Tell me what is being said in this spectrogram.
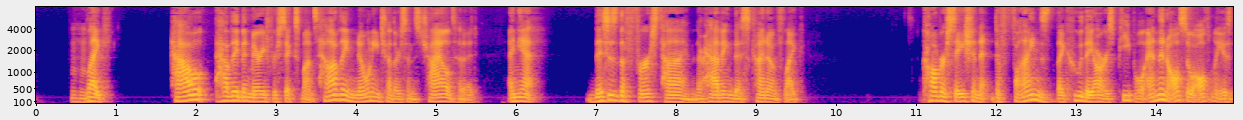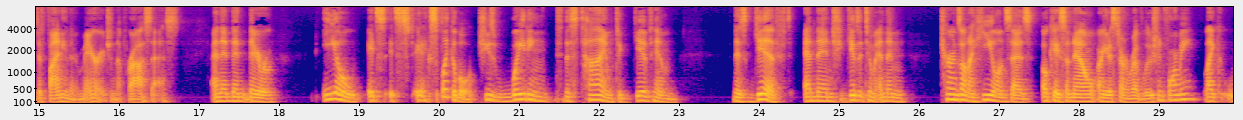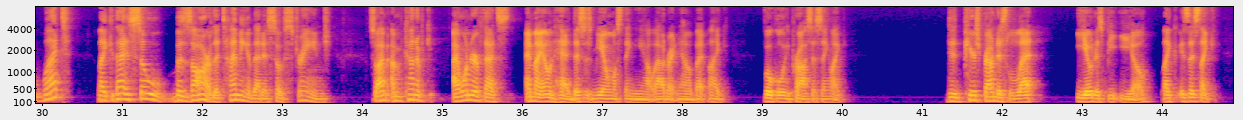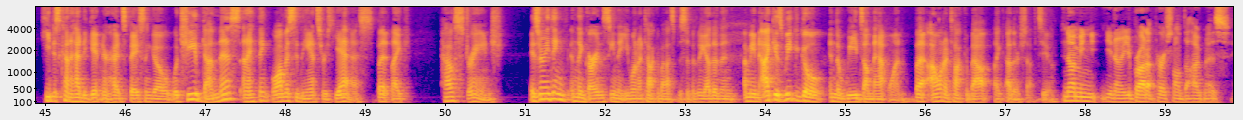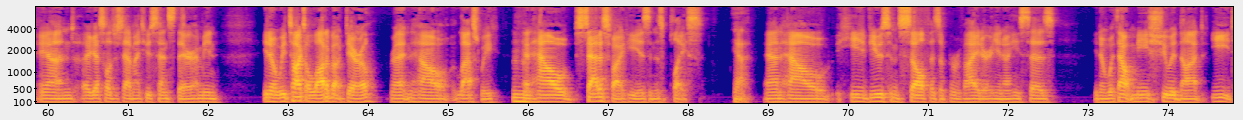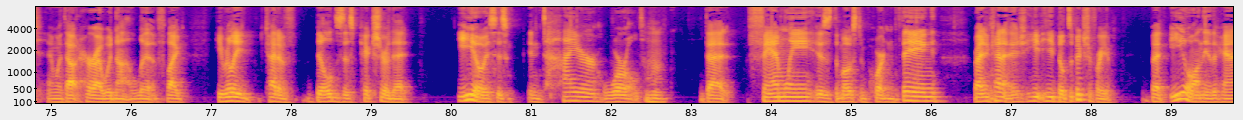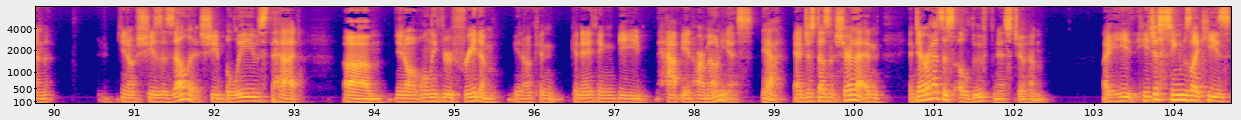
Mhm. like how have they been married for six months? How have they known each other since childhood? And yet this is the first time they're having this kind of like conversation that defines like who they are as people and then also ultimately is defining their marriage in the process. And then then they're eo it's it's inexplicable. She's waiting to this time to give him this gift and then she gives it to him and then turns on a heel and says okay so now are you going to start a revolution for me? Like what like that is so bizarre. The timing of that is so strange. So i'm, I'm kind of i wonder if that's in my own head. This is me almost thinking out loud right now but like vocally processing like did pierce brown just let eo just be eo like is this like he just kind of had to get in her headspace and go would she have done this? And i think well obviously the answer is yes but like how strange is there anything in the garden scene that you want to talk about specifically other than i mean i because we could go in the weeds on that one but i want to talk about like other stuff too No, I mean, you know, you brought up personal dogmas, and I guess I'll just add my two cents there. I mean, you know, we talked a lot about Darrow, right, and how last week, Mhm. and how satisfied he is in his place. Yeah. And how he views himself as a provider. You know, he says, you know, without me, she would not eat, and without her, I would not live. Like, he really kind of builds this picture that Eo is his entire world, Mhm. that family is the most important thing right? And kind of he, he builds a picture for you. But Eo, on the other hand, you know, she's a zealot. She believes that um, you know only through freedom, you know, can can anything be happy and harmonious, yeah and just doesn't share that. And and Darrow has this aloofness to him, like he he just seems like he's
